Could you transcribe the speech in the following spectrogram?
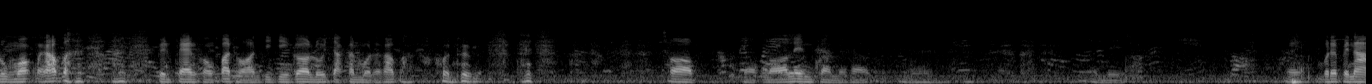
ลุงม็อกนะครับ เป็นแฟนของป้าถอนจริงๆ ก็รู้จักกันหมดนะครับ คนหนึงชอบหยอกล้อเล่นกันนะครับอันนี้เฮ้ยไม่ได้ไปหน้า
